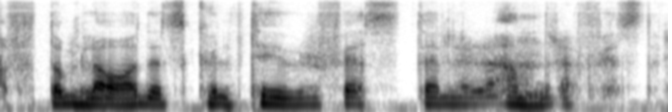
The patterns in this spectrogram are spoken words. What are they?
Aftonbladets kulturfest eller andra fester.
